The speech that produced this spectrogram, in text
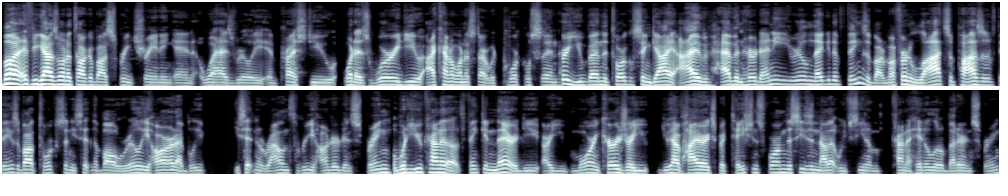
But if you guys want to talk about spring training and what has really impressed you, what has worried you, I kind of want to start with Torkelson. You've been the Torkelson guy. I haven't heard any real negative things about him. I've heard lots of positive things about Torkelson. He's hitting the ball really hard. I believe he's hitting around 300 in spring. What are you kind of thinking there? Do you are you more encouraged? Are you do you have higher expectations for him this season now that we've seen him kind of hit a little better in spring?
